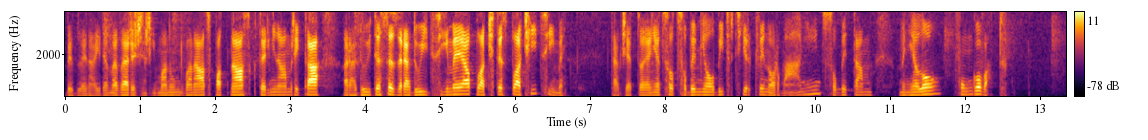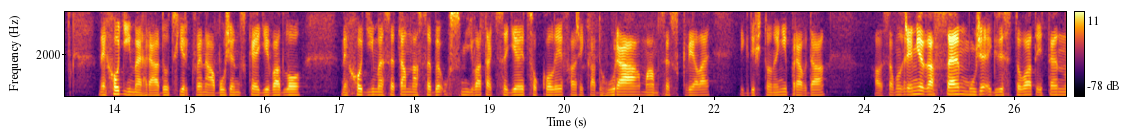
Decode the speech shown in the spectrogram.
Bibli najdeme verš Římanům 12.15, který nám říká, radujte se s radujícími a plačte s plačícími. Takže to je něco, co by mělo být v církvi normální, co by tam mělo fungovat. Nechodíme hrát do církve náboženské divadlo, nechodíme se tam na sebe usmívat, ať se děje cokoliv a říkat hurá, mám se skvěle, i když to není pravda. Ale samozřejmě zase může existovat i ten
